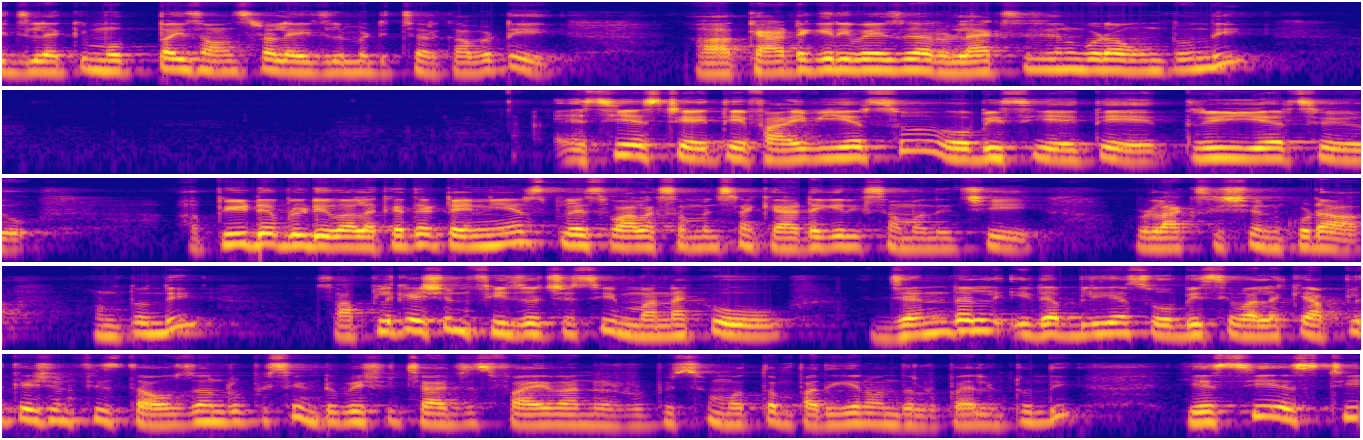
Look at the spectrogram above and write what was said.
ఏజ్లకి ముప్పై సంవత్సరాల ఏజ్ లిమిట్ ఇచ్చారు కాబట్టి కేటగిరీ వైజ్గా రిలాక్సేషన్ కూడా ఉంటుంది. ఎస్సీ ఎస్టీ అయితే ఫైవ్ ఇయర్స్ ఓబీసీ అయితే త్రీ ఇయర్స్ పీడబ్ల్యూడి వాళ్ళకైతే టెన్ ఇయర్స్ ప్లస్ వాళ్ళకి సంబంధించిన కేటగిరీకి సంబంధించి రిలాక్సేషన్ కూడా ఉంటుంది. సో అప్లికేషన్ ఫీజు వచ్చేసి మనకు జనరల్ ఈడబ్ల్యూఎస్ ఓబీసీ వాళ్ళకి application fee thousand rupees intimation charges five hundred rupees మొత్తం పదిహేను వందల రూపాయలు ఉంటుంది. SC ST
